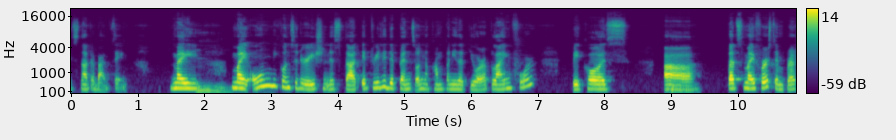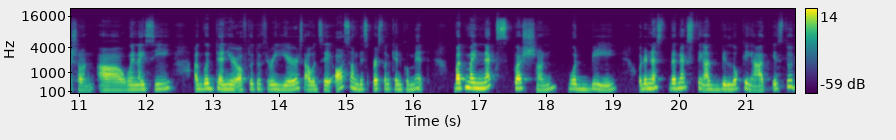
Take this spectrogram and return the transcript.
It's not a bad thing my Mm. my only consideration is that it really depends on the company that you are applying for because uh Mm. that's my first impression uh when i see a good tenure of two to three years i would say awesome this person can commit but my next question would be or the next the next thing i'd be looking at is to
